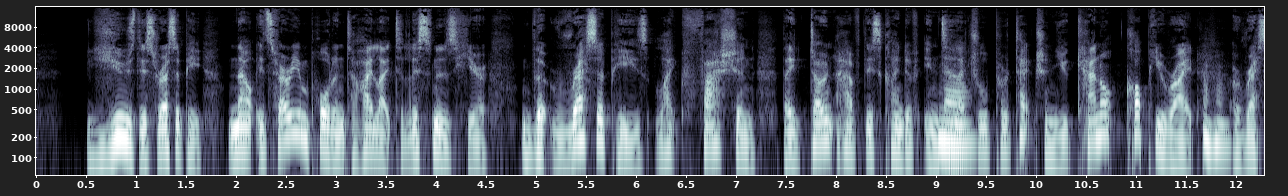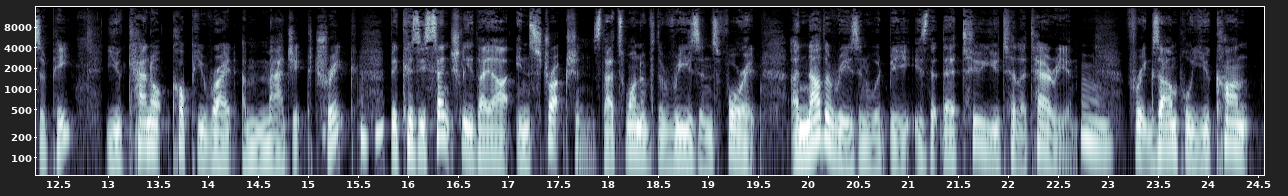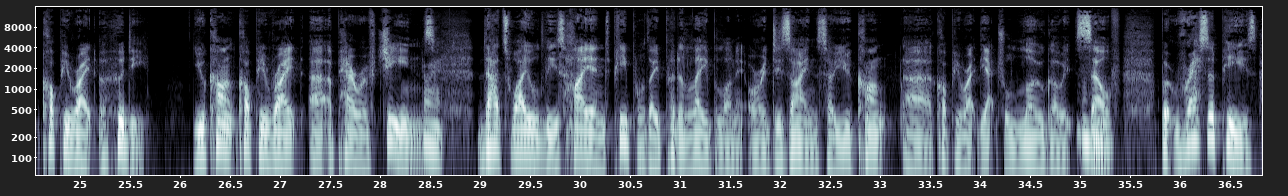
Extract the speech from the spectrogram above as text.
use this recipe. Now, it's very important to highlight to listeners here that recipes, like fashion, they don't have this kind of intellectual protection. You cannot copyright mm-hmm. a recipe. You cannot copyright a magic trick mm-hmm. because essentially they are instructions. That's one of the reasons for it. Another reason would be is that they're too utilitarian. Hmm. For example, you can't copyright a hoodie. You can't copyright uh, a pair of jeans. Right. That's why all these high end people they put a label on it or a design, so you can't uh, copyright the actual logo itself. But recipes.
